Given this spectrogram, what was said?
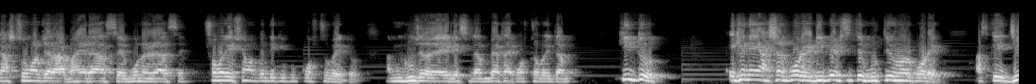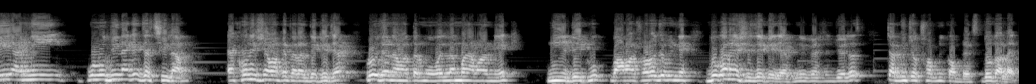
কাস্টমার যারা ভাইরা আছে, বোনেরা আছে, সবাই এসে আমাকে দেখে খুব কষ্ট পাইতো। আমি গুজা হয়ে গেছিলাম, ব্যথায় কষ্ট পাইতাম। কিন্তু এখানে আসার পরে ডিপিআরসি তে ভর্তি হওয়ার পরে, আজকে যে আমি পনেরো দিন আগে যাচ্ছিলাম, এখন এসে আমাকে তারা দেখে যাক। প্রয়োজনে আমার তার মোবাইল নাম্বার, আমার নেক নিয়ে দেখুক বা আমার সরজমিনে দোকানে এসে দেখে যাক। New fashion jewellers Chandni Chowk স্বপ্নি কমপ্লেক্স, দোতলায়।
